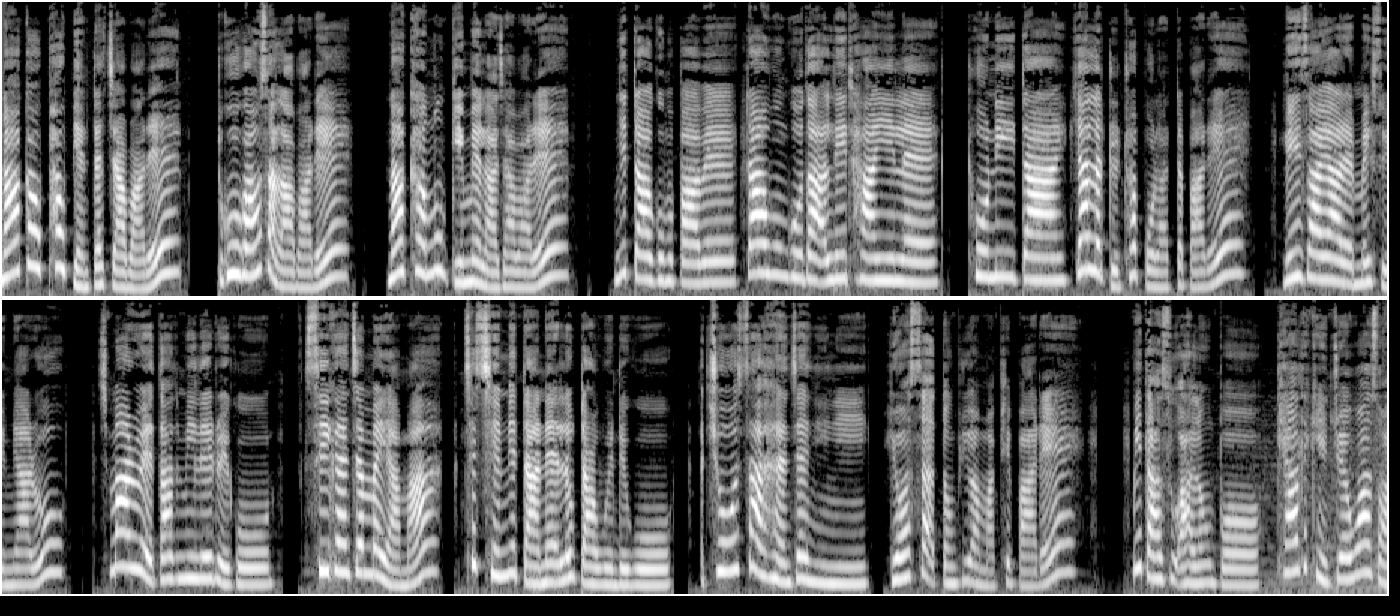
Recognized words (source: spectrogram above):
နားကောက်ဖောက်ပြန်တက်ကြပါတယ်။ တကူကောင်းဆန်လာပါတယ်။နာခံမှုကင်းမဲ့လာကြပါတယ်မြစ်တာကိုမပါပဲတာဝန်ကိုသာအလေးထားရင်းလဲထိုနီတိုင်းရလက်တွေထွက်ပေါ်လာတတ်ပါတယ်။လေးစားရတဲ့မိတ်ဆွေများတို့ကျမတို့ရဲ့သားသမီးလေးတွေကိုစီကံကြက်မဲ့ရမှာချစ်ချင်းမေတ္တာနဲ့အလုတာဝန်တွေကိုအချိုးအဆဟန်ချက်ညီညီရောဆက်အသုံးပြုရမှာဖြစ်ပါတယ်။မိသားစုအားလုံးပေါ်ဖျားသခင်ကြွယ်ဝစွာ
